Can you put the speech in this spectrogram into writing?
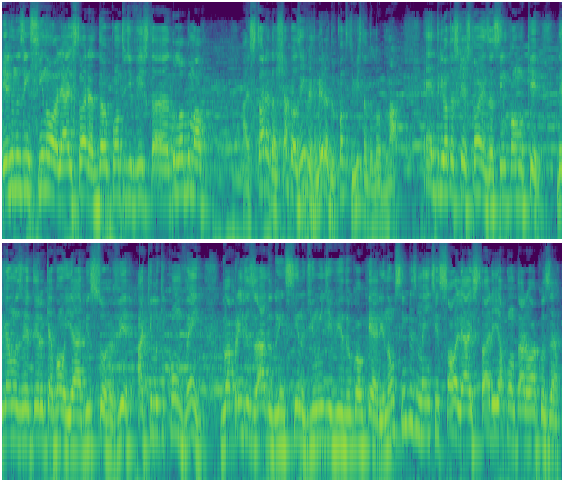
eles nos ensinam a olhar a história do ponto de vista do lobo mau. A história da Chapeuzinho Vermelha do ponto de vista do lobo mau. Entre outras questões, assim como que devemos reter o que é bom e absorver aquilo que convém do aprendizado, do ensino de um indivíduo qualquer, e não simplesmente só olhar a história e apontar ou acusar.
